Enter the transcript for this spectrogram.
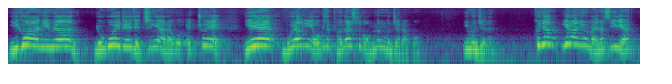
이거 아니면 요거에 대해 대칭이야 라고 애초에 얘 모양이 여기서 변할 수가 없는 문제라고. 이 문제는. 그냥 1 아니면 마이너스 1이야.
